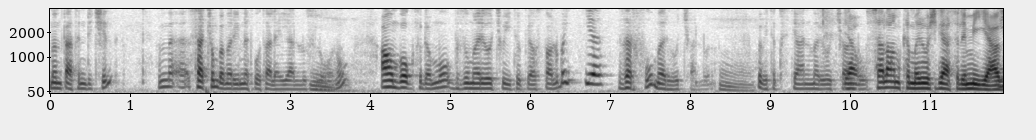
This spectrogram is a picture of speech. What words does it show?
መምጣት እንድችል እሳቸውን በመሪነት ቦታ ላይ ያሉ ስለሆኑ አሁን በወቅቱ ደግሞ ብዙ መሪዎች በኢትዮጵያ ውስጥ አሉ። በየዘርፉ መሪዎች አሉ። በቤተ ክርስቲያን መሪዎች አሉ። ሰላም ከመሪዎች ጋር ስለሚያያዝ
